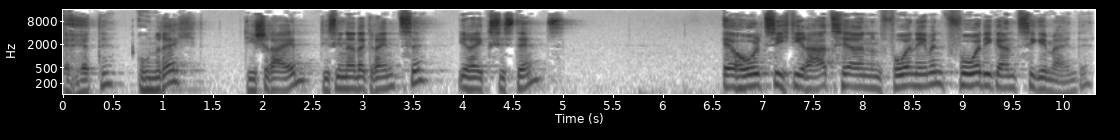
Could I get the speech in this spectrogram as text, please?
Er hörte Unrecht, die schreien, die sind an der Grenze ihrer Existenz. Er holt sich die Ratsherren und Vornehmen vor die ganze Gemeinde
